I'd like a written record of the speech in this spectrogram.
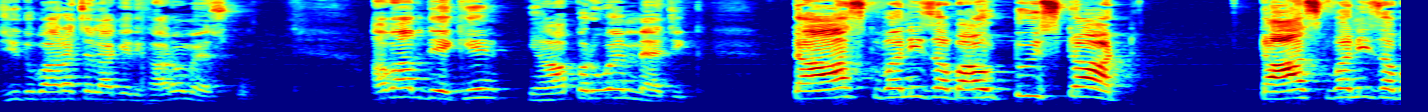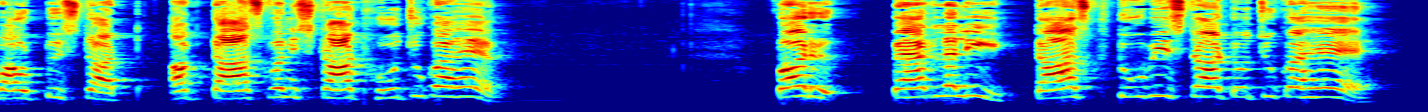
जी, दोबारा चला के दिखा रहा हूँ मैं इसको। अब आप देखें, यहाँ पर हुआ है magic task one is about to start task one is about to start अब टास्क वन स्टार्ट हो चुका है। पर पैरेलली टास्क टू भी स्टार्ट हो चुका है।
